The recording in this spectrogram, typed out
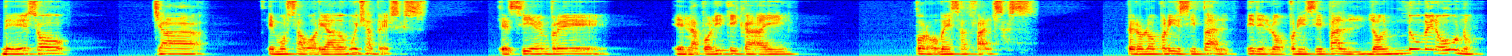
De eso ya hemos saboreado muchas veces, que siempre en la política hay promesas falsas. Pero lo principal, miren, lo principal, lo número uno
